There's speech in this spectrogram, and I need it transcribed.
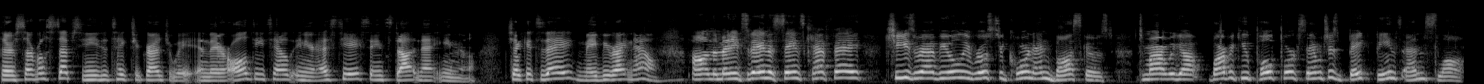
There are several steps you need to take to graduate, and they are all detailed in your stasaints.net email. Check it today, maybe right now. On the menu today in the Saints Cafe, cheese ravioli, roasted corn, and Bosco's. Tomorrow we got barbecue pulled pork sandwiches, baked beans, and slaw.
